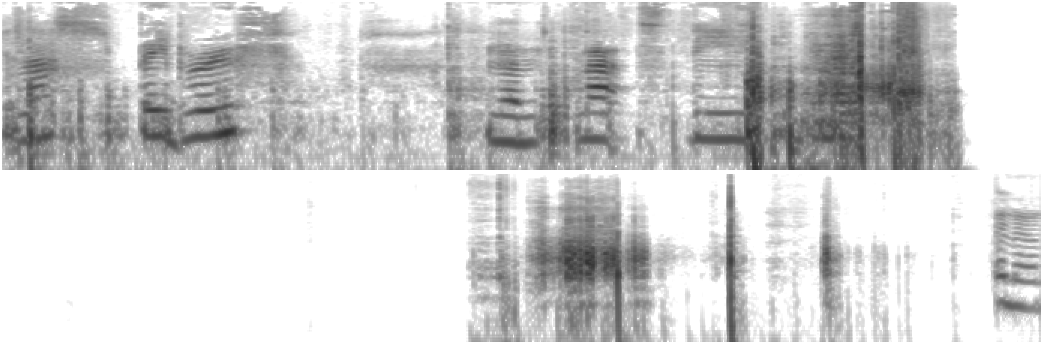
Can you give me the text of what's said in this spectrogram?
Yeah, that's Babe Ruth. And then that's the and then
